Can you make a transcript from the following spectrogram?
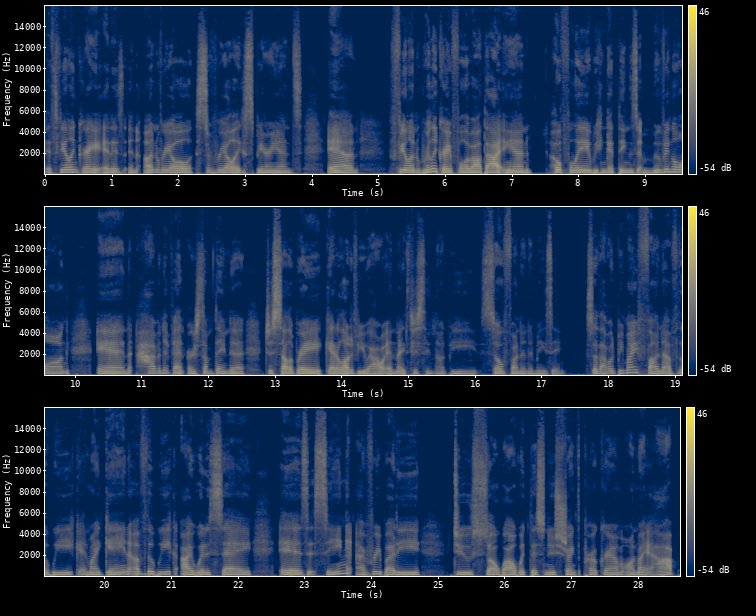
It's feeling great. It is an unreal, surreal experience. And feeling really grateful about that. And hopefully, we can get things moving along and have an event or something to just celebrate, get a lot of you out. And I just think that would be so fun and amazing. So that would be my fun of the week. And my gain of the week, I would say, is seeing everybody do so well with this new strength program on my app.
